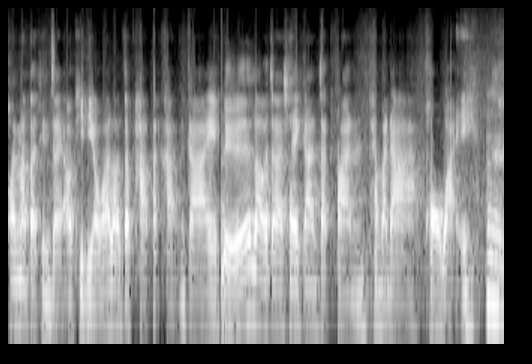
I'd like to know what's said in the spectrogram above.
ค่อยมาตัดสินใจเอาทีเดียวว่าเราจะผ่าตัดขากรรไกรหรือเราจะใช้การจัดฟันธรรมดาพอไหวอืม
